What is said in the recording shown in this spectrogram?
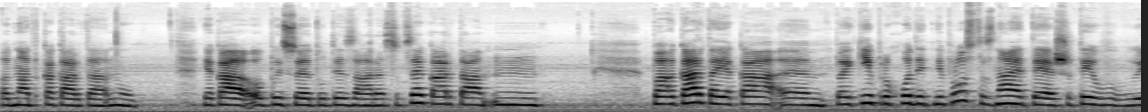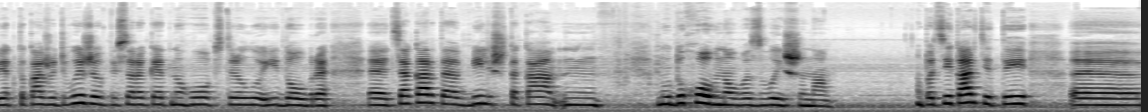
одна така карта, ну, яка описує тут і зараз. Оце карта. Карта, яка, е, по якій проходить не просто, знаєте, що ти, як то кажуть, вижив після ракетного обстрілу і добре. Е, Ця карта більш така ну, духовно возвишена. По цій карті ти, е,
